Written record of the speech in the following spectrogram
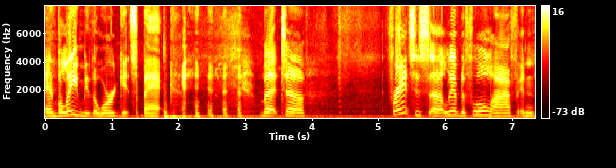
And believe me, the word gets back. but uh, Francis uh, lived a full life, and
